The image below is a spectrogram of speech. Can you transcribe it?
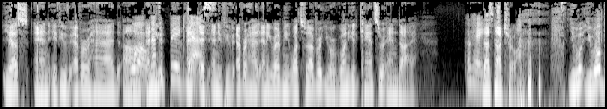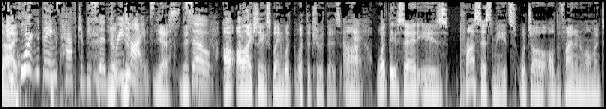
Yes, and if you've ever had uh, Whoa, any, that's a big yes. And if, and if you've ever had any red meat whatsoever, you are going to get cancer and die. Okay. That's not true. you will you will die. Important things have to be said you, 3 you, times. Yes. This, so I'll, I'll, actually explain what what the truth is. Uh, okay. Uh, what they've said is processed meats, which I'll, I'll define in a moment,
